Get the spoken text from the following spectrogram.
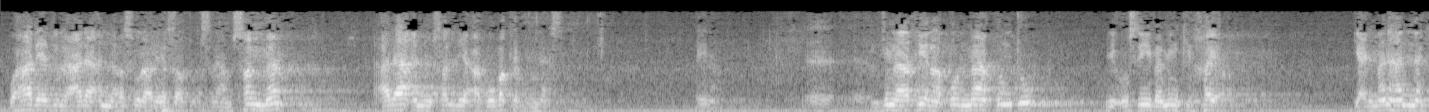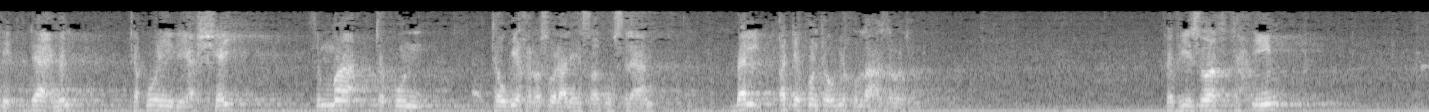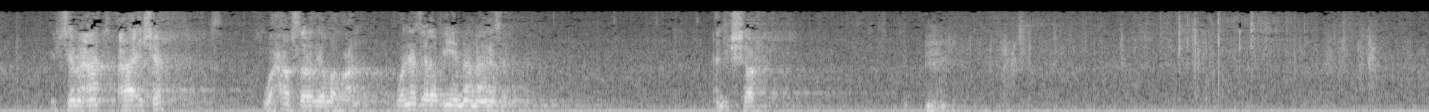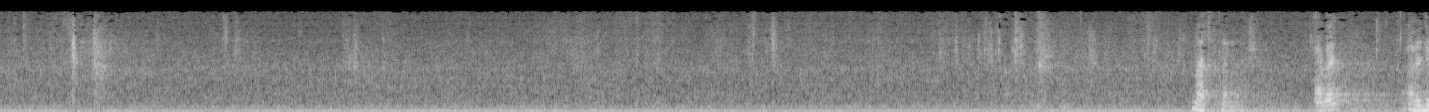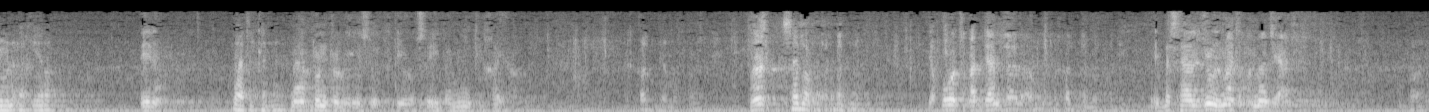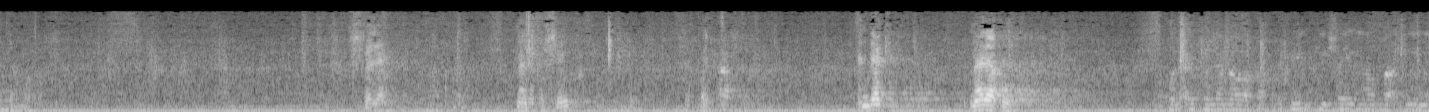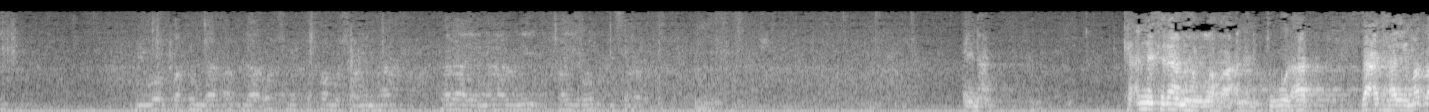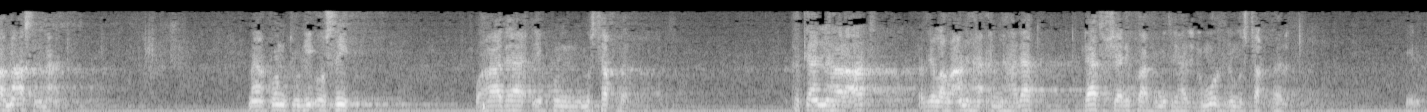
وهذا يدل على أن الرسول عليه الصلاة والسلام صمم على أن يصلي أبو بكر بالناس. أي نعم. الجملة الأخيرة نقول ما كنت لأصيب منك خيرا. يعني معناها أنك دائما تقولي لي الشيء ثم تكون توبيخ الرسول عليه الصلاة والسلام بل قد يكون توبيخ الله عز وجل. ففي سورة التحريم اجتمعت عائشة وحفصة رضي الله عنها ونزل فيهما ما نزل. عندك الشرح ما تكلم أبد؟ على الجملة الأخيرة. إيه نعم. ما تكلم ما كنت لأصيب منك خيرا. تقدم ها؟ سبق يقول تقدم؟ لا لا تقدم. إيه، بس هذه الجملة ما ما جاءت؟ ما ذكر شيء؟ طيب. عندك؟ ماذا يقول؟ أي كلما وقفت في, في شيء أو تأتيني في ورطة لا لا أحسن التخلص منها فلا ينالني خير بسببه. أي نعم. كأن كلامه الله أعلم. تقول عاد بعد هذه المرة ما أصل معك. ما كنت لأصيب وهذا يكون المستقبل فكأنها رأت رضي الله عنها أنها لا لا تشاركها في مثل هذه الأمور في المستقبل هنا.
